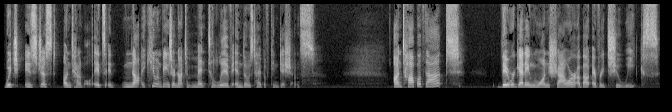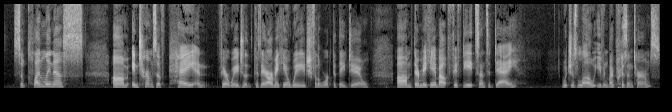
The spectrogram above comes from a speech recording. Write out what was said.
which is just untenable it's it not human beings are not to, meant to live in those type of conditions on top of that they were getting one shower about every two weeks so cleanliness um, in terms of pay and fair wage because they are making a wage for the work that they do um, they're making about 58 cents a day which is low even by prison terms.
